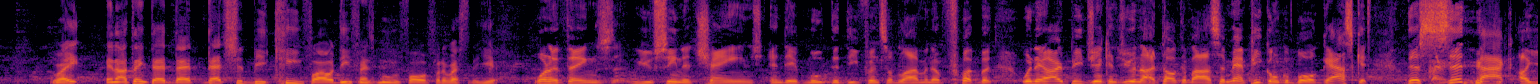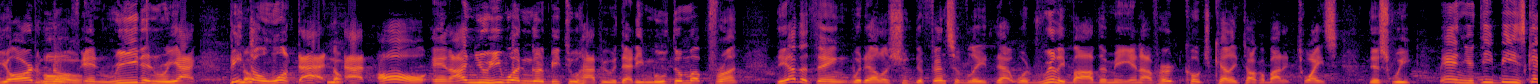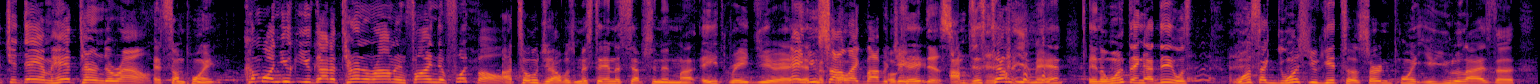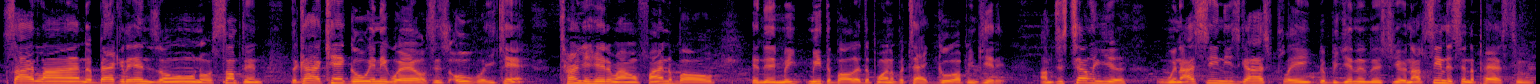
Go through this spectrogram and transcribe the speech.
right? And I think that, that that should be key for our defense moving forward for the rest of the year. One of the things you've seen a change, and they've moved the defensive lineman up front. But when they hired Pete Jenkins, you and I talked about. I said, "Man, Pete gonna go blow a gasket. This sit back a yard No. off and read and react. Pete No. don't want that No. at all. And I knew he wasn't going to be too happy with that. He moved them up front. The other thing with LSU defensively that would really bother me, and I've heard Coach Kelly talk about it twice this week. Man, your DBs get your damn head turned around. At some point, Come on, you you got to turn around and find the football. I told you I was Mr. Interception in my eighth grade year at Man, at you sound like Bobby J with this. I'm just telling you, man. And the one thing I did was once I once you get to a certain point, you utilize the sideline, the back of the end zone, or something. The guy can't go anywhere else. It's over. He can't turn your head around, find the ball, and then meet meet the ball at the point of attack. Go up and get it. I'm just telling you, when I seen these guys play the beginning of this year, and I've seen this in the past too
